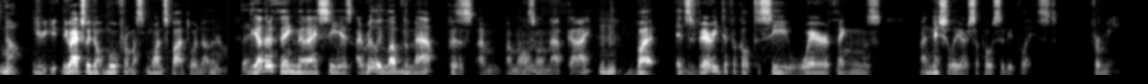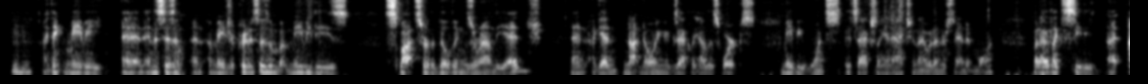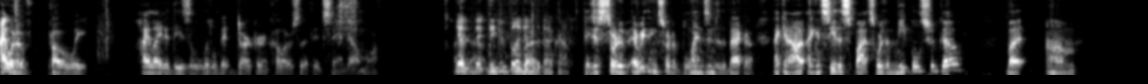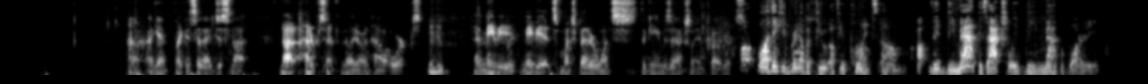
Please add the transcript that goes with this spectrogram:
No, you, you you actually don't move from a one spot to another. no. The other thing that I see is I really love the map because I'm I'm also a map guy, hmm but it's very difficult to see where things initially are supposed to be placed for me. hmm I think maybe and and this isn't an, a major criticism, but maybe these spots for the buildings around the edge and again not knowing exactly how this works maybe once it's actually in action i would understand it more but i would like to see these i, I would have probably highlighted these a little bit darker in color so that they'd stand out more Yeah, they, um, they do blend into the background. they just sort of everything sort of blends into the background. I can I can see the spots where the meeples should go, but um, uh, again, like I said, I just not not 100 percent familiar on how it works, hmm and maybe maybe it's much better once the game is actually in progress. Uh, well, I think you bring up a few a few points. Um, uh, the the map is actually the map of Waterdeep,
